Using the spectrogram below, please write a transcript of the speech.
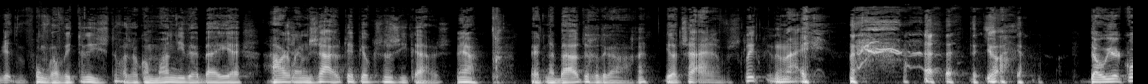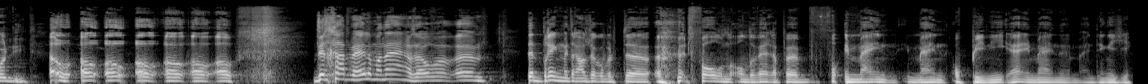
dat vond ik wel weer triest. Er was ook een man die werd bij eh, Haarlem-Zuid, heb je ook zo'n ziekenhuis. Ja. Werd naar buiten gedragen. Die had zijn eigen verslikt in een ei. ja. Dooier kon niet. Oh, oh, oh, oh, oh, oh, oh. Dit gaat weer helemaal nergens over. Ehm, dat brengt me trouwens ook op het, eh, het volgende onderwerp. eh, in, mijn, in mijn opinie, hè, in mijn, eh, mijn dingetje.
